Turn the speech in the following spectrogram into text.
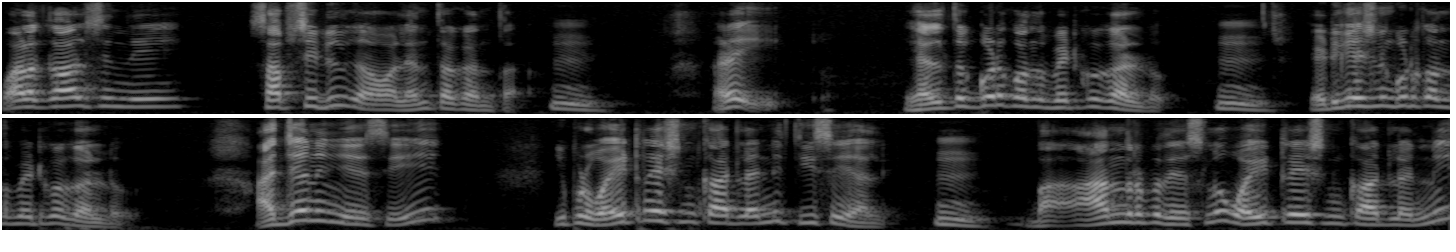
వాళ్ళకి కావాల్సింది సబ్సిడీలు కావాలి ఎంతో కొంత. అదే హెల్త్కి కూడా కొంత పెట్టుకోగలడు. ఎడ్యుకేషన్ కూడా కొంత పెట్టుకోగలడు. అధ్యయనం చేసి ఇప్పుడు వైట్ రేషన్ కార్డులన్నీ తీసేయాలి. ఆంధ్రప్రదేశ్లో వైట్ రేషన్ కార్డులన్నీ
